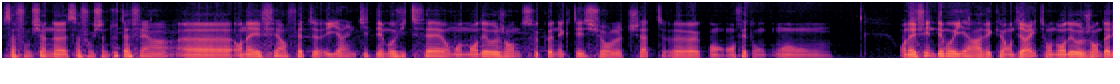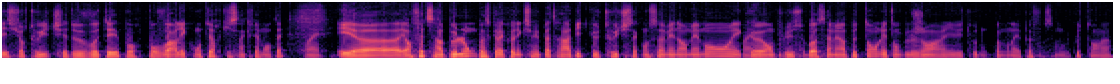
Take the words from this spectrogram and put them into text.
Ça... fonctionne, ça fonctionne tout à fait. Hein. Euh, on avait fait en fait hier une petite démo vite fait. On m'a demandé aux gens de se connecter sur le chat. Euh, en fait, on, on, avait fait une démo hier avec en direct. On demandait aux gens d'aller sur Twitch et de voter pour, pour voir les compteurs qui s'incrémentaient. Euh, et, en fait, c'est un peu long parce que la connexion n'est pas très rapide, que Twitch ça consomme énormément et que qu'en plus, bah, ça met un peu de temps, les temps que le gens arrive et tout. Donc comme on n'avait pas forcément beaucoup de temps là.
